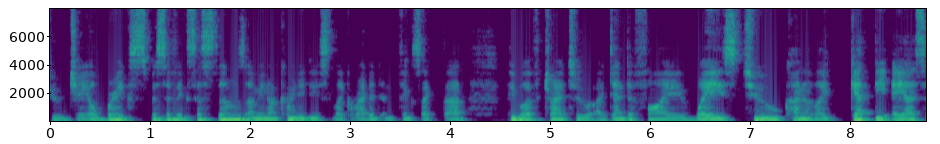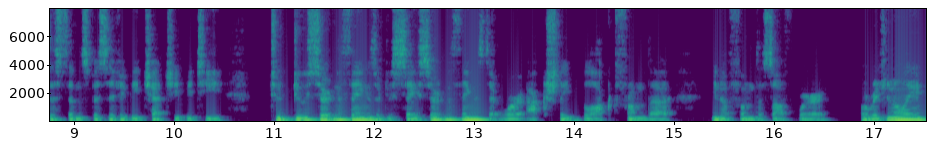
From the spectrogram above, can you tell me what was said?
to jailbreak specific systems i mean on communities like reddit and things like that people have tried to identify ways to kind of like get the AI system, specifically ChatGPT, to do certain things or to say certain things that were actually blocked from the, you know, from the software originally.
